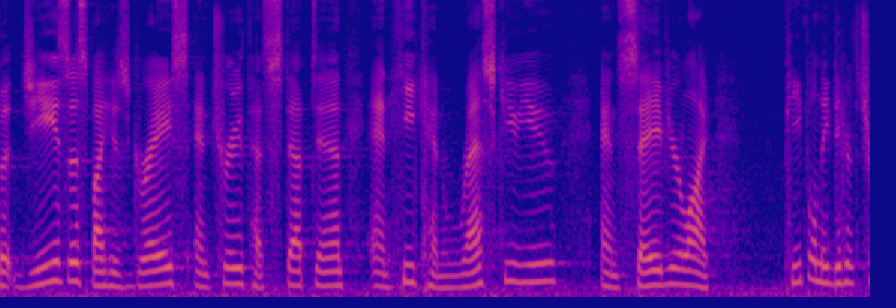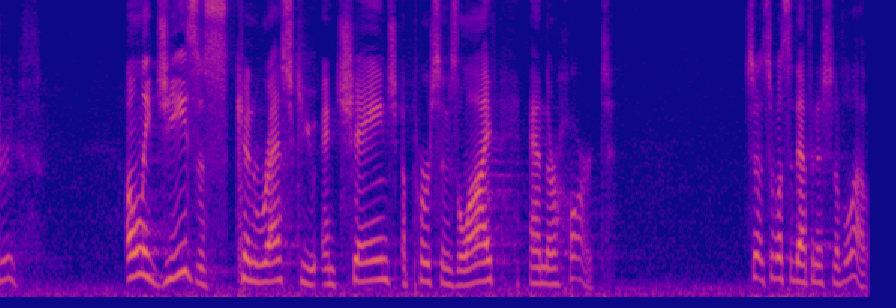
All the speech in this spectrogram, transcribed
but Jesus, by his grace and truth, has stepped in and he can rescue you and save your life. People need to hear the truth. Only Jesus can rescue and change a person's life and their heart. So, so what's the definition of love?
